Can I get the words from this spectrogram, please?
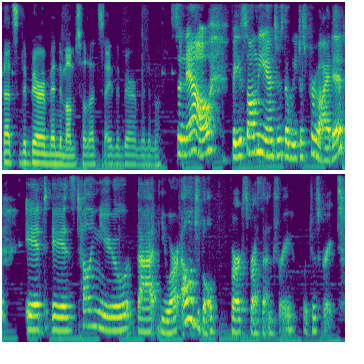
That's the bare minimum. So let's say the bare minimum. So now, based on the answers that we just provided, it is telling you that you are eligible for Express Entry, which is great.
